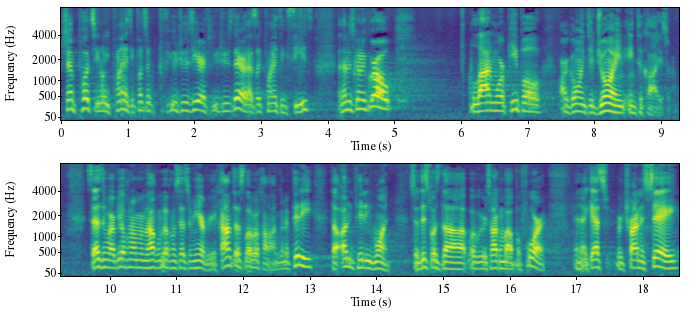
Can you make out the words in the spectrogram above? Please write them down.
Hashem puts, you know, He plants, He puts a few Jews here, a few Jews there. That's like planting seeds, and then it's going to grow. A lot more people are going to join into Klal Yisrael. Says in Rabbi Yochanan, says from here, I'm going to pity the unpitied one. So this was the what we were talking about before, and I guess we're trying to say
